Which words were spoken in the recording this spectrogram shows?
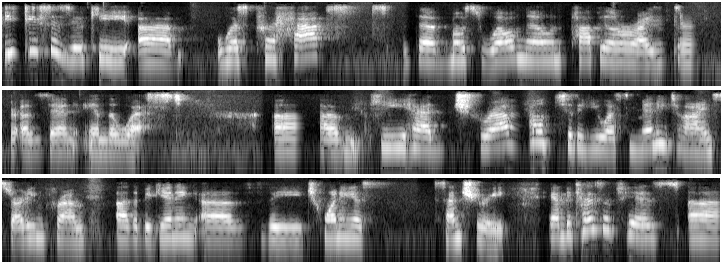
D.T. Suzuki um, was perhaps the most well known popularizer of Zen in the West. Um, he had traveled to the U.S. many times, starting from uh, the beginning of the 20th century. And because of his uh,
